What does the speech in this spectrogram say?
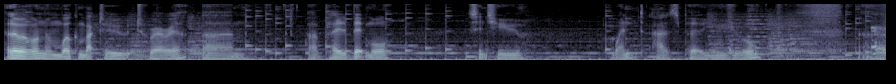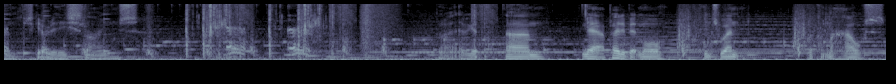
Hello everyone and welcome back to Terraria. Um, I played a bit more since you went as per usual. Um, just get rid of these slimes. Right, there we go. Um, yeah, I played a bit more since you went. Look at my house.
